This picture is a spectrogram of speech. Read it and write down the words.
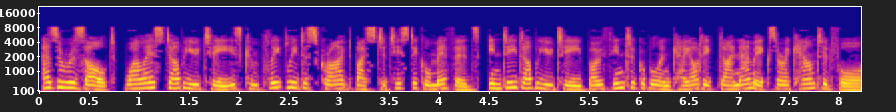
As a result, while SWT is completely described by statistical methods, in DWT both integrable and chaotic dynamics are accounted for.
